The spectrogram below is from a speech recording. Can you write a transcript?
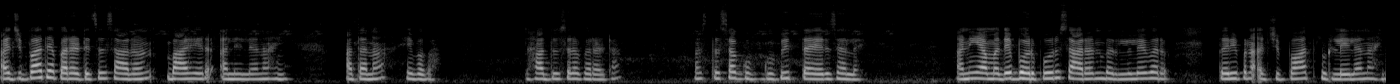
अजिबात या पराठ्याचं सारण बाहेर आलेलं नाही. आता ना हे बघा. हा दुसरा पराठा. मस्त असा गुबगुबीत तयार झाला आहे आणि यामध्ये भरपूर सारण भरलेलं आहे बरं. तरी पण अजिबात फुटलेला नाही.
